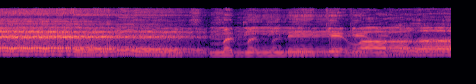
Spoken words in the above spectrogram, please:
مدینے کے وار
